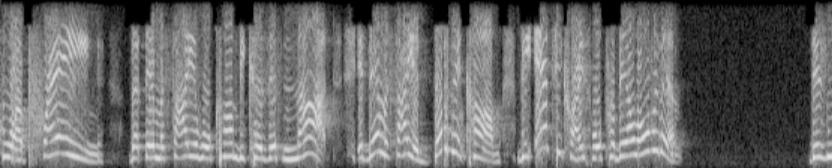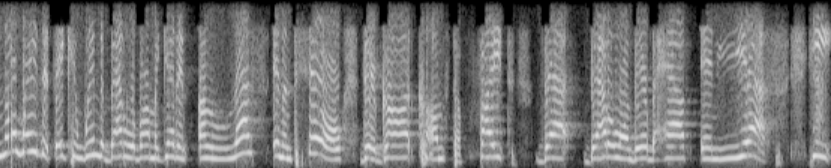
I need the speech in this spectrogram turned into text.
who are praying that their Messiah will come because if not, if their Messiah doesn't come, the Antichrist will prevail over them. There's no way that they can win the battle of Armageddon unless and until their God comes to fight that battle on their behalf. And yes, he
